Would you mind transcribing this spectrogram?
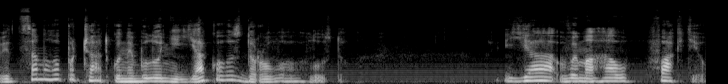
від самого початку не було ніякого здорового глузду. Я вимагав фактів.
